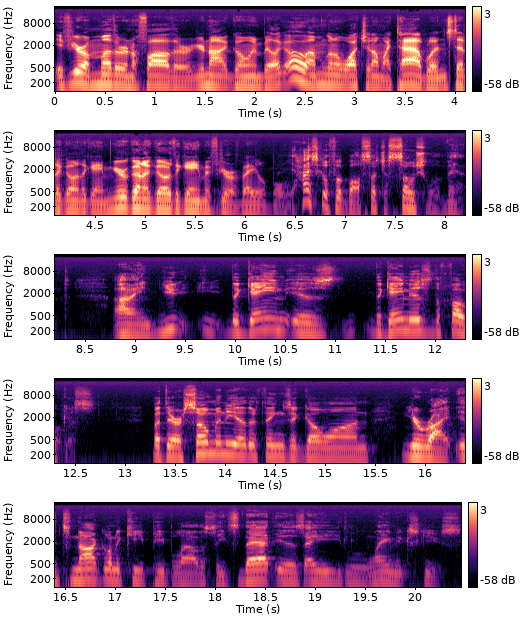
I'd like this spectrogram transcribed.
If you're a mother and a father, you're not going to be like, oh, I'm going to watch it on my tablet instead of going to the game. You're going to go to the game if you're available. High school football is such a social event. I mean, you, the game is the game is the focus, but there are so many other things that go on. You're right. It's not going to keep people out of the seats. That is a lame excuse.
